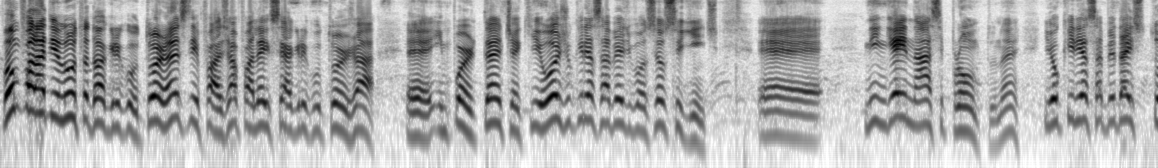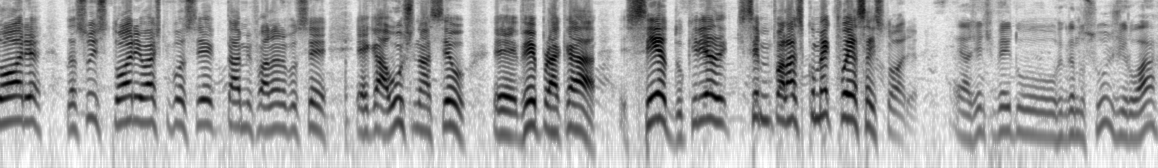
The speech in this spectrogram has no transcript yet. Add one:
Vamos falar de luta do agricultor. Antes de falar, já falei que você é agricultor já é, importante aqui. Hoje eu queria saber de você o seguinte: é, ninguém nasce pronto, né? E eu queria saber da história, da sua história. Eu acho que você está me falando, você é gaúcho, nasceu, é, veio para cá cedo. Queria que você me falasse como é que foi essa história. É, a gente veio do Rio Grande do Sul, Giruá,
